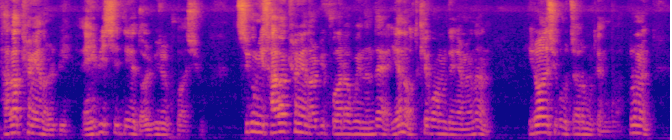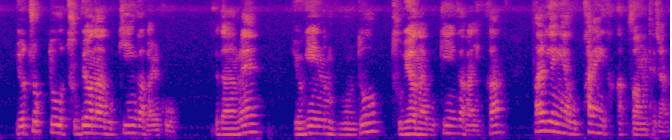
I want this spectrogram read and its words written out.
다각형의 넓이 ABCD의 넓이를 구하시오. 지금 이 사각형의 넓이 구하라고 했는데 얘는 어떻게 구하면 되냐면은 이런 식으로 자르면 되는 거야. 그러면 이쪽도 두 변하고 끼인각 알고 그 다음에 여기 있는 부분도 두 변하고 끼인각 아니까 빨갱이하고 파랭이 각각 구하면 되잖아.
